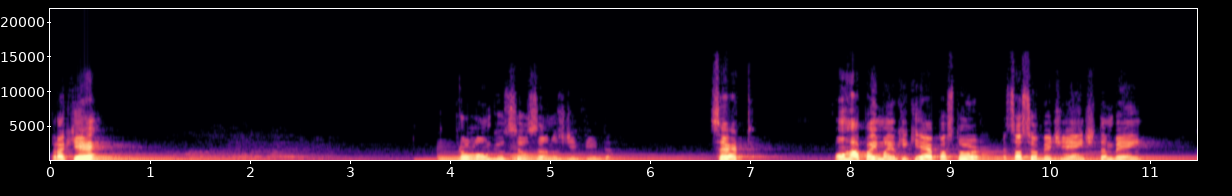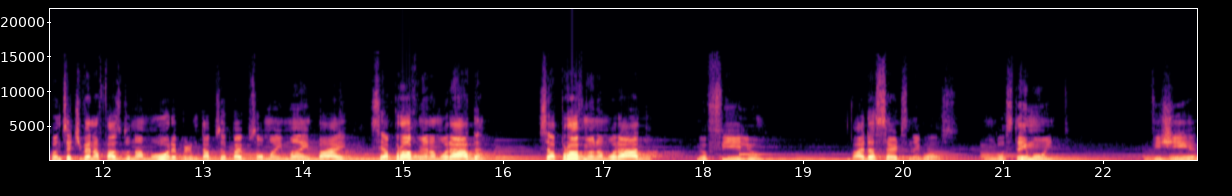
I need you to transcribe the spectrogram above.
Para quê? Prolongue os seus anos de vida. Certo? Honrar pai e mãe, o que, que é, pastor? É só ser obediente? Também. Quando você estiver na fase do namoro, é perguntar para seu pai e para sua mãe: mãe, pai, você aprova minha namorada? Você aprova meu namorado? Meu filho, vai dar certo esse negócio. Não gostei muito. Vigia.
